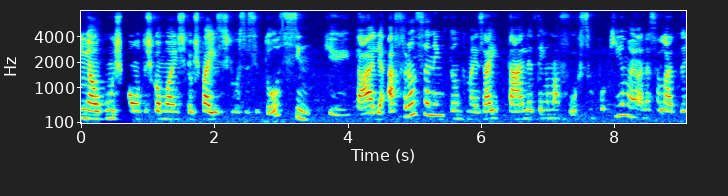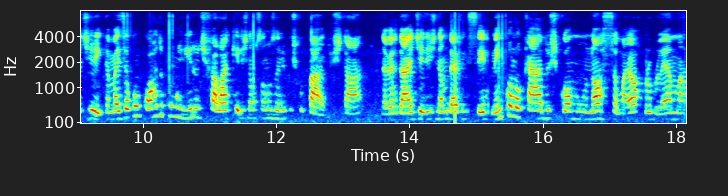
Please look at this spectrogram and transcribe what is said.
Em alguns pontos, como as- os países que você citou, sim. Que Itália, a França nem tanto, mas a Itália tem uma força um pouquinho maior nessa lado da direita. Mas eu concordo com o Liro de falar que eles não são os únicos culpados, tá? Na verdade, eles não devem ser nem colocados como, nossa, o maior problema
